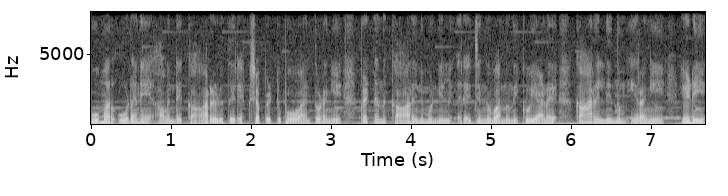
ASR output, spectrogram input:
ഉമർ ഉടനെ അവന്റെ കാർ എടുത്ത് രക്ഷപ്പെട്ടു പോവാൻ തുടങ്ങി. പെട്ടെന്ന് കാറിന് മുന്നിൽ രജങ് വന്ന് നിൽക്കുകയാണ്. കാറിൽ നിന്നും ഇറങ്ങി എടി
